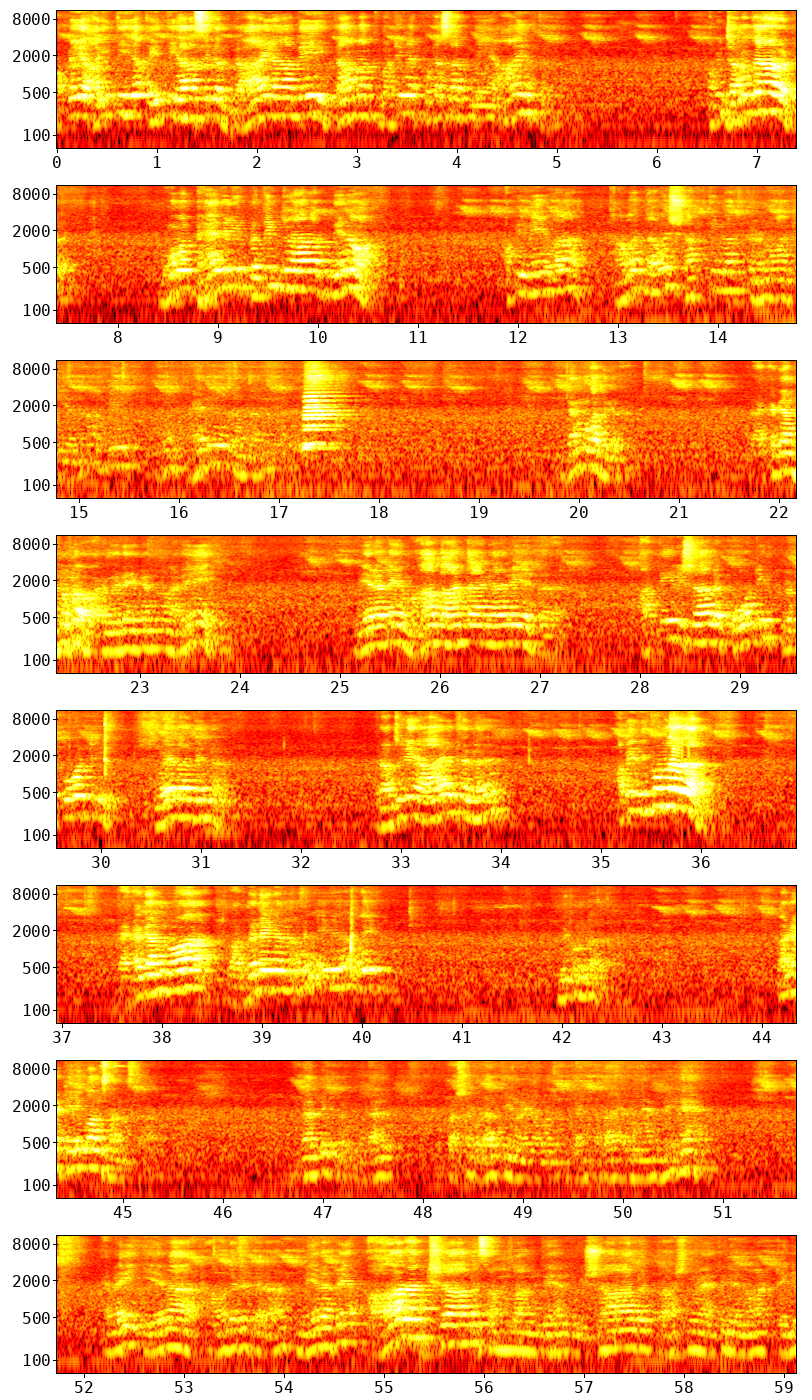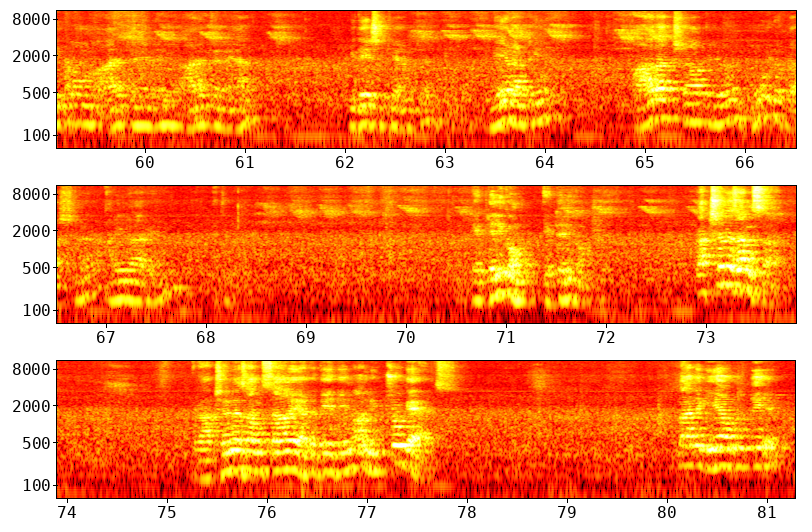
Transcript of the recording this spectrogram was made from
අපේ ඓතිහ්‍ය ඓතිහාසික දායාදේ ඉතාමත් වටින කොටසක් මේ ආයතන. අපි ජනතාවට බොහොම පැහැදිලි ප්‍රතිඥාවක් දෙනවා. අපි මේවා තව තව ශක්තිමත් කරනවා කියලා අපි පැහැදිලිව සඳහන් දැන් මොකද කරන්නේ? රැක ගන්නවා වරදේ ගන්නවා නේ. මේ රටේ මහා භාණ්ඩාගාරයේට අති විශාල කෝටි ප්‍රකෝටි සොයලා දෙන්න. රජයේ ආයතන අපි විකුණලා දාන්න. රැක ගන්නවා වර්ධනය කරනවා ඒ විකුණලා දාන්න. ගන්න ටෙලිකොම් සංස්ථා. ගන්න ගන්න ප්‍රශ්න ගොඩක් තියෙනවා ඒක මම දැන් කතා කරන්නේ නැහැ. හැබැයි ඒවා අවබෝධ කරා මේ රටේ ආරක්ෂාව සම්බන්ධයෙන් විශාල ප්‍රශ්න ඇති වෙනවා ටෙලිකොම් ආයතනයෙන් ආයතනය විදේශිකයන්ට මේ රටේ ආරක්ෂාව පිළිබඳ මූලික ප්‍රශ්න අනිවාර්යෙන් ඇති වෙනවා. ඒ ටෙලිකොම් ඒ ටෙලිකොම් රක්ෂණ සංස්ථා රක්ෂණ සංස්ථාව යටතේ තියෙනවා ලිට්‍රෝ ගෑස්. කාලේ ගිය අවුරුද්දේ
